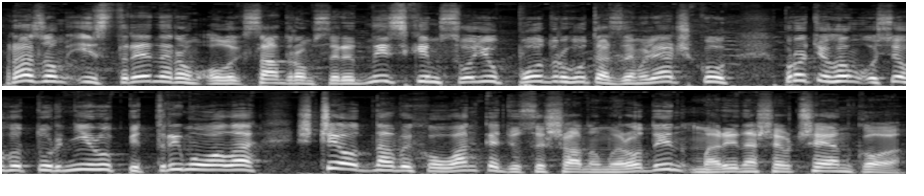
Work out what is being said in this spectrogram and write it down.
Разом із тренером Олександром Середницьким свою подругу та землячку протягом усього турніру підтримувала ще одна вихованка ДЮСШ номер 1 Марина Шевченко.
